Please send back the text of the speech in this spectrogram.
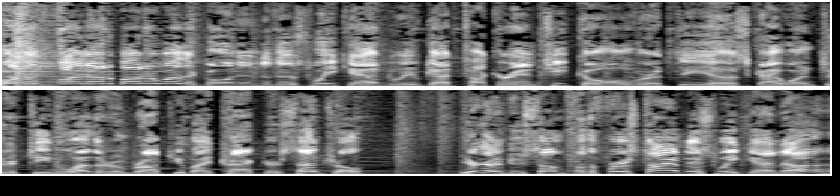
Well, let's find out about our weather going into this weekend. We've got Tucker Antico over at the uh, Sky 113 Weather Room, brought to you by Tractor Central. You're going to do something for the first time this weekend, huh?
